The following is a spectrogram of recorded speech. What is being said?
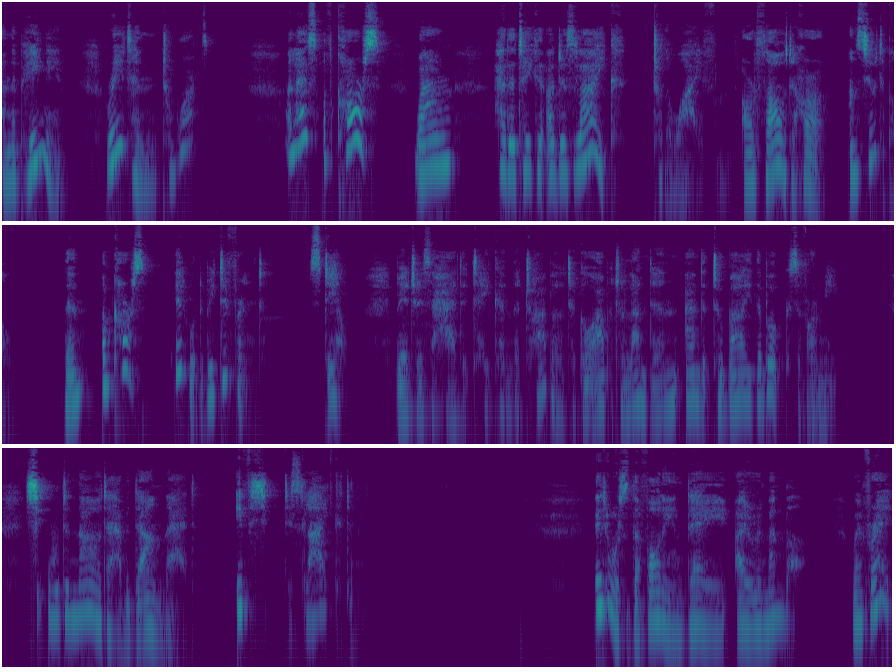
an opinion, written towards, unless, of course, one had taken a dislike to the wife or thought her unsuitable. Then, of course, it would be different. Still, Beatrice had taken the trouble to go up to London and to buy the books for me. She would not have done that if she disliked me. It was the following day, I remember, when Frith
